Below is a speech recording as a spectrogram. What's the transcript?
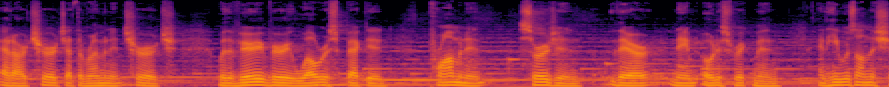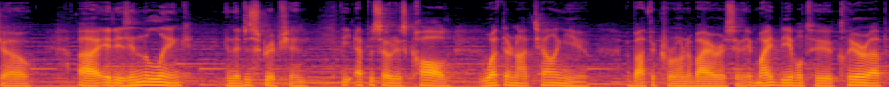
at our church, at the Remnant Church, with a very, very well-respected, prominent surgeon there named Otis Rickman, and he was on the show. Uh, it is in the link in the description. The episode is called What They're Not Telling You about the coronavirus. And it might be able to clear up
